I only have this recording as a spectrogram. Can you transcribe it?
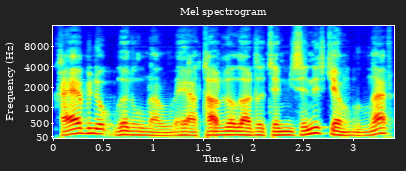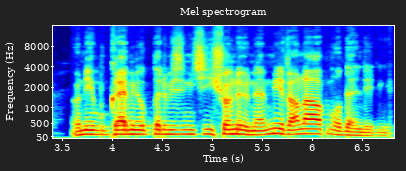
kaya bloklarından veya tarlalarda temizlenirken bunlar örneğin bu kaya blokları bizim için şöyle önemli run-out modelleri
